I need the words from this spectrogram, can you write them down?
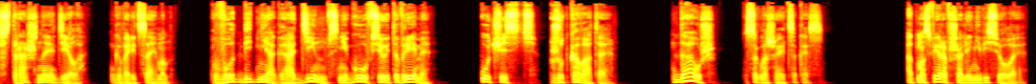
«Страшное дело», — говорит Саймон. «Вот бедняга, один в снегу все это время. Участь жутковатая». «Да уж», — соглашается Кэс. Атмосфера в шале невеселая.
